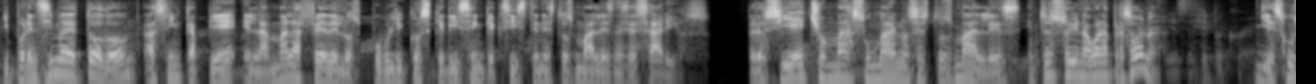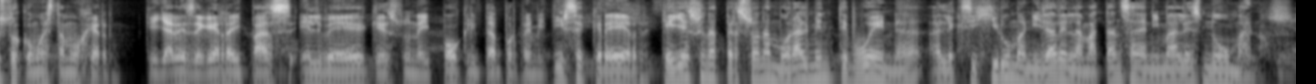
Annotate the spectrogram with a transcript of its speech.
Y por encima de todo, hace hincapié en la mala fe de los públicos que dicen que existen estos males necesarios. Pero si he hecho más humanos estos males, entonces soy una buena persona. Y es justo como esta mujer, que ya desde Guerra y Paz él ve que es una hipócrita por permitirse creer que ella es una persona moralmente buena al exigir humanidad en la matanza de animales no humanos.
